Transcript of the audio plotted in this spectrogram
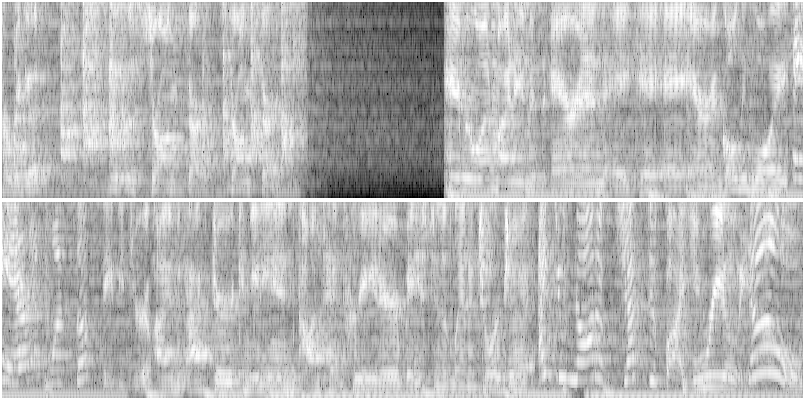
Are we good? this is a strong start, strong start. Hey everyone, my name is Aaron, AKA Aaron Goldy Boy. Hey Aaron, what's up baby Drew? I am an actor, comedian, content creator based in Atlanta, Georgia. I do not objectify you. Really? No,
